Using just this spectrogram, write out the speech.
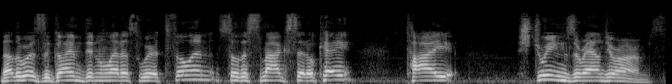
In other words, the Goyim didn't let us wear tefillin, so the smag said, okay, tie strings around your arms.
